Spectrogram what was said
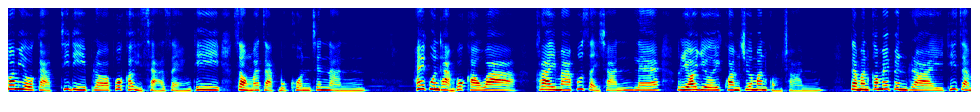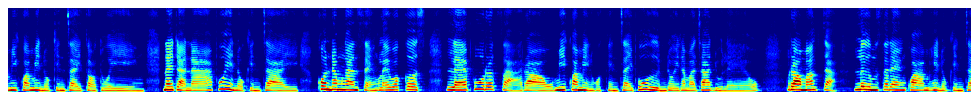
ก็มีโอกาสที่ดีเพราะพวกเขาอิจฉาแสงที่ส่องมาจากบุคคลเช่นนั้น ให้คุณถามพวกเขาว่า ใครมาพูดใส่ฉันและเย้อเย้ยความเชื่อมั่นของฉัน แต่มันก็ไม่เป็นไรที่จะมีความเห็นอกเห็นใจต่อตัวเอง ในฐานะผู้เห็นอกเห็นใจ คนทำงานแสงไลท์วอร์เกอร์สและผู้รักษาเรามีความเห็นอกเห็นใจผู้อื่นโดยธรรมชาติอยู่แล้ว เรามักจะลืมแสดงความเห็นอกเห็นใจ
